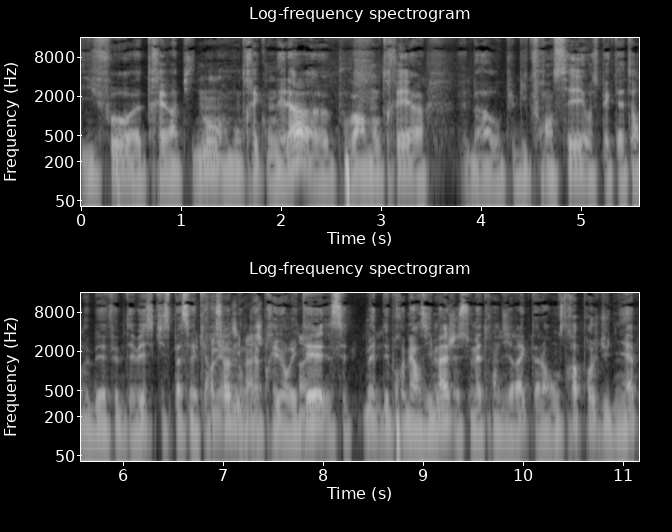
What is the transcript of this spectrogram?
il faut euh, très rapidement montrer qu'on est là, pouvoir montrer bah, au public français, aux spectateurs de BFM TV ce qui se passe à Kherson. Donc la priorité, c'est de mettre des premières images et se mettre en direct. Alors on se rapproche du Dniepr,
